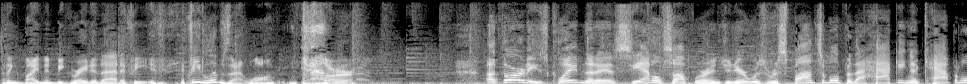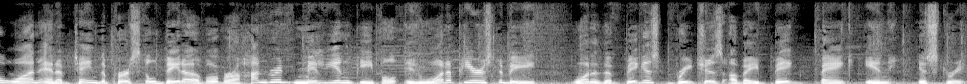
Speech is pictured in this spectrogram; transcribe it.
I think Biden would be great at that if he if, if he lives that long. Authorities claim that a Seattle software engineer was responsible for the hacking of Capital One and obtained the personal data of over 100 million people in what appears to be one of the biggest breaches of a big bank in history.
